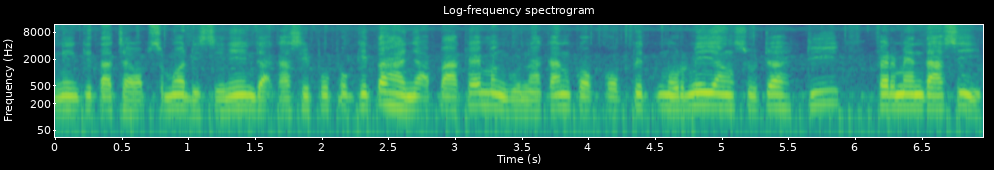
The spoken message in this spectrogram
Ini kita jawab semua di sini enggak kasih pupuk. Kita hanya pakai menggunakan kokopit murni yang sudah difermentasi.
